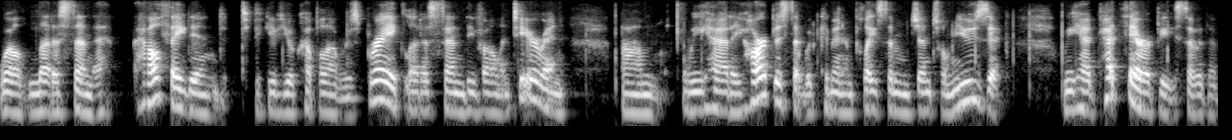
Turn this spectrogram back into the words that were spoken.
"Well, let us send the health aide in to give you a couple hours break. Let us send the volunteer in. Um, we had a harpist that would come in and play some gentle music. We had pet therapy, so the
